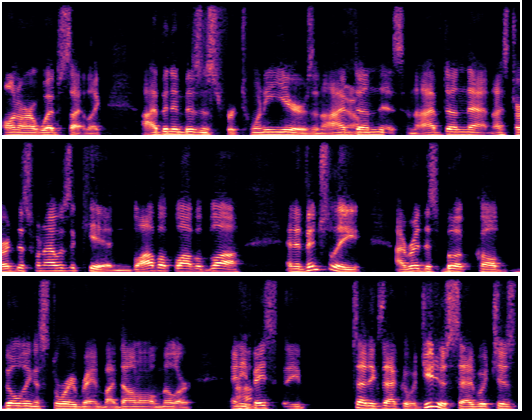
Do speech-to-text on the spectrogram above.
on our website like I've been in business for 20 years and I've Yeah. done this and I've done that and I started this when I was a kid and blah blah blah blah blah. And eventually I read this book called Building a Story Brand by Donald Miller and Uh-huh. he basically said exactly what you just said which is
